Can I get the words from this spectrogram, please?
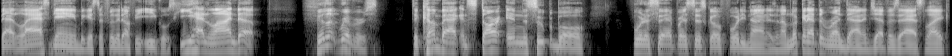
that last game against the Philadelphia Eagles, he had lined up Philip Rivers to come back and start in the Super Bowl for the San Francisco 49ers. And I'm looking at the rundown, and Jeff has asked, like,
